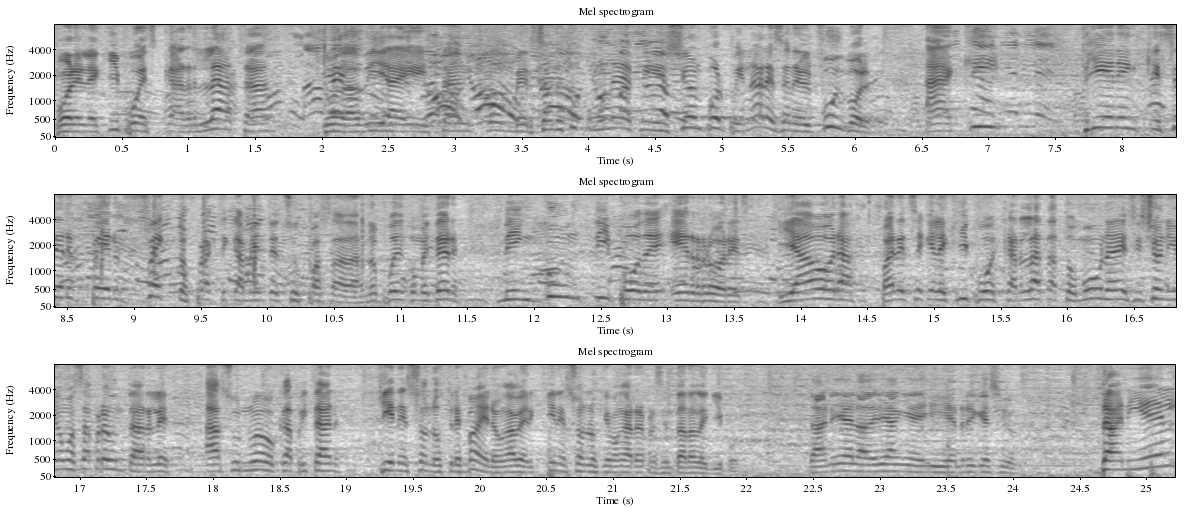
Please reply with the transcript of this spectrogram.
por el equipo Escarlata, todavía están conversando. Esto es como una definición por penales en el fútbol. Aquí tienen que ser perfectos prácticamente en sus pasadas. No pueden cometer ningún tipo de errores. Y ahora parece que el equipo Escarlata tomó una decisión y vamos a preguntarle a su nuevo capitán quiénes son los tres Byron. A ver, quiénes son los que van a representar al equipo. Daniel, Adrián y, Enrique Siu. Daniel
